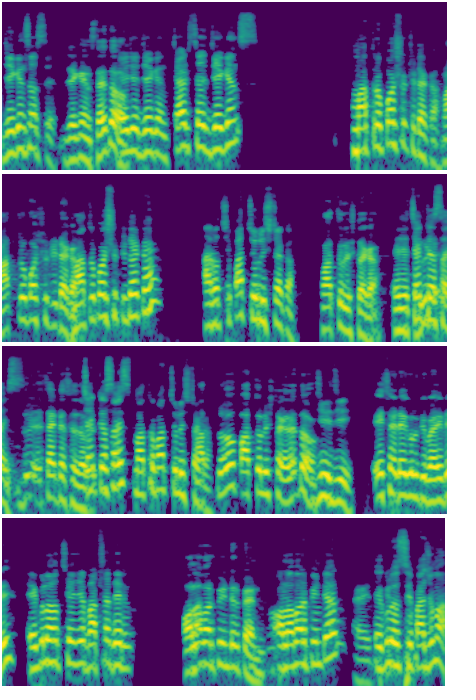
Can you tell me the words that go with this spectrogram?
জেগেন্স আছে। জেগেন্স তাই তো? এই যে জেগেন্স চার সাইজ জেগেন্স মাত্র পঁয়ষট্টি টাকা। মাত্র পঁয়ষট্টি টাকা? মাত্র পঁয়ষট্টি টাকা আর হচ্ছে পাঁচচল্লিশ টাকা। পাঁচচল্লিশ টাকা। এই যে চারটা সাইজ চারটা সাইজ চারটা সাইজ মাত্র পাঁচচল্লিশ টাকা। মাত্র পাঁচচল্লিশ টাকা তাই তো? জি জি। এই সাইড এগুলো কি ভাই রে এগুলো হচ্ছে যে বাচ্চাদের অল ওভার প্রিন্টের প্যান্ট অল ওভার প্রিন্টার এগুলো হচ্ছে পায়জামা।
